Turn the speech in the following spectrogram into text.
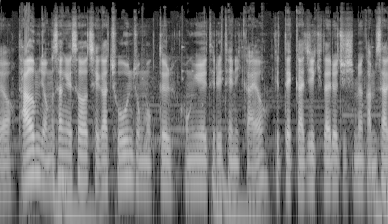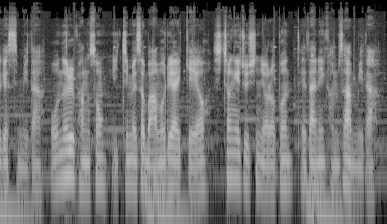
어요. 다음 영상에서 제가 좋은 종목들 공유해 드릴 테니까요. 그때까지 기다려 주시면 감사하겠습니다. 오늘 방송 이쯤에서 마무리할게요. 시청해 주신 여러분 대단히 감사합니다.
